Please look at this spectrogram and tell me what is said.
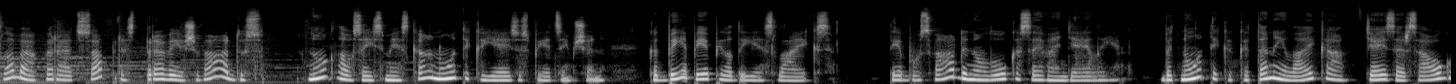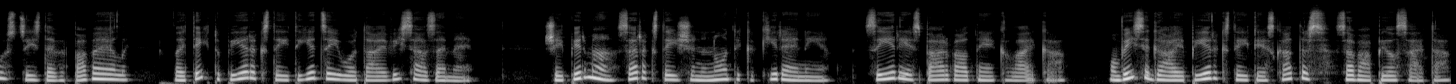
Mēs labāk varētu saprast praviešu vārdus, noklausīsimies, kā notika Jēzus piedzimšana, kad bija piepildījies laiks. Tie būs vārdi no Lūkas evaņģēlija. Bet notika, ka tanī laikā ķēzars Augusts izdeva pavēli, lai tiktu pierakstīti iedzīvotāji visā zemē. Šī pirmā sarakstīšana notika Kirēnijā, Sīrijas pārvaldnieka laikā, un visi gāja pierakstīties katrs savā pilsētā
